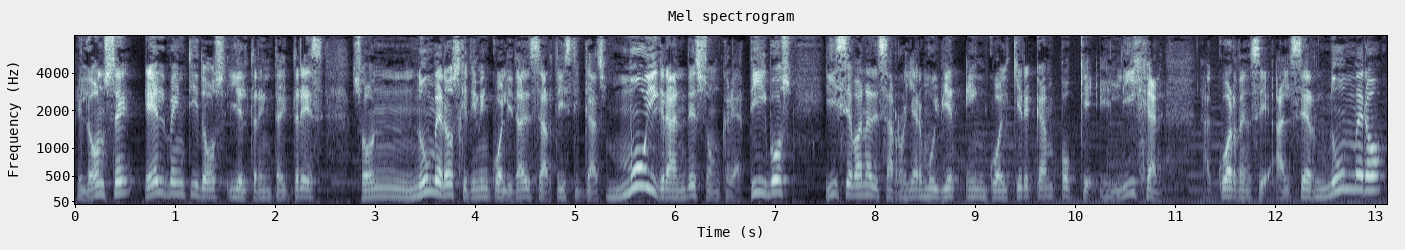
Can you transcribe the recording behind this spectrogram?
El 11, el 22 y el 33 son números que tienen cualidades artísticas muy grandes, son creativos y se van a desarrollar muy bien en cualquier campo que elijan. Acuérdense, al ser número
